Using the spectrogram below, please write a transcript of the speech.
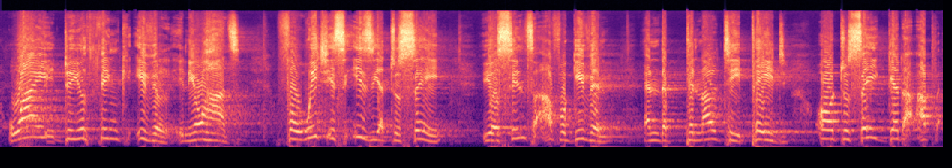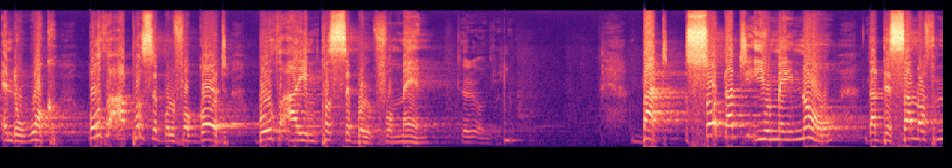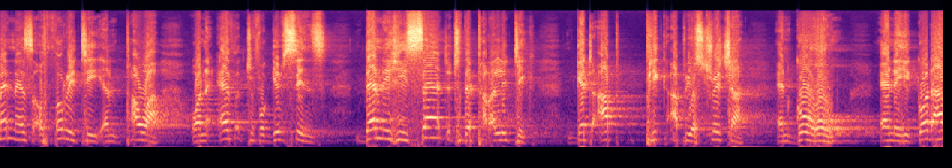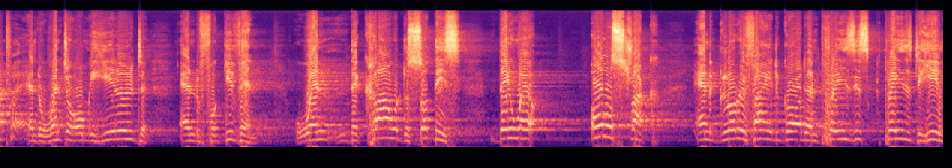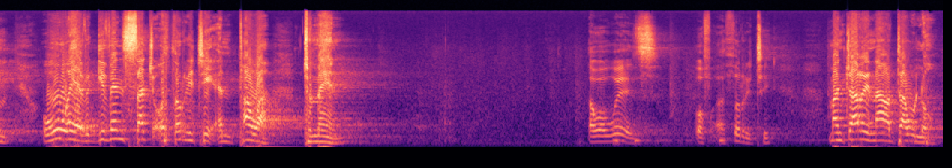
Why do you think evil in your hearts? For which is easier to say, Your sins are forgiven and the penalty paid, or to say, Get up and walk? Both are possible for God, both are impossible for man. Carry on. But so that you may know that the Son of Man has authority and power on earth to forgive sins, then he said to the paralytic, Get up, pick up your stretcher, and go home. And he got up and went home, healed and forgiven. When the crowd saw this, they were all struck and glorified God and praises, praised him who have given such authority and power to men. Our words of authority mantswe now a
